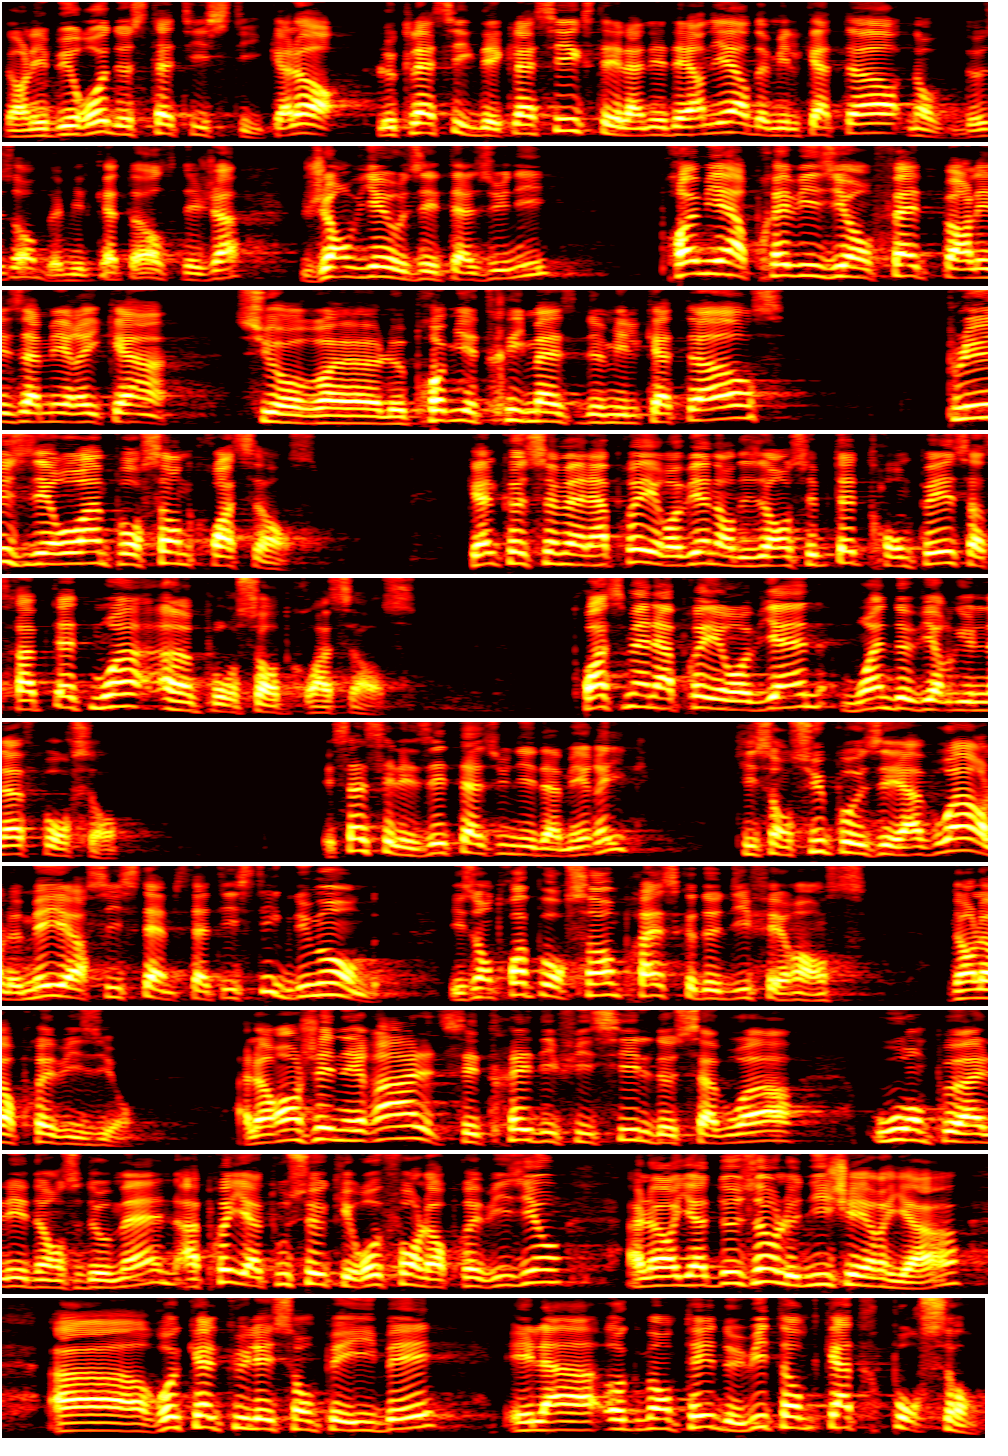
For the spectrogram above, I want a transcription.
dans les bureaux de statistiques? Alors, le classique des classiques, c'était l'année dernière, 2014, non, deux ans, 2014 déjà, janvier aux États-Unis. Première prévision faite par les Américains sur euh, le premier trimestre 2014, plus 0,1% de croissance. Quelques semaines après, ils reviennent en disant on s'est peut-être trompé, ça sera peut-être moins 1% de croissance. Trois semaines après, ils reviennent moins 2,9%. Et ça, c'est les États-Unis d'Amérique qui sont supposés avoir le meilleur système statistique du monde. Ils ont 3% presque de différence dans leurs prévisions. Alors en général, c'est très difficile de savoir où on peut aller dans ce domaine. Après, il y a tous ceux qui refont leurs prévisions. Alors il y a deux ans, le Nigeria a recalculé son PIB et l'a augmenté de 84%.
